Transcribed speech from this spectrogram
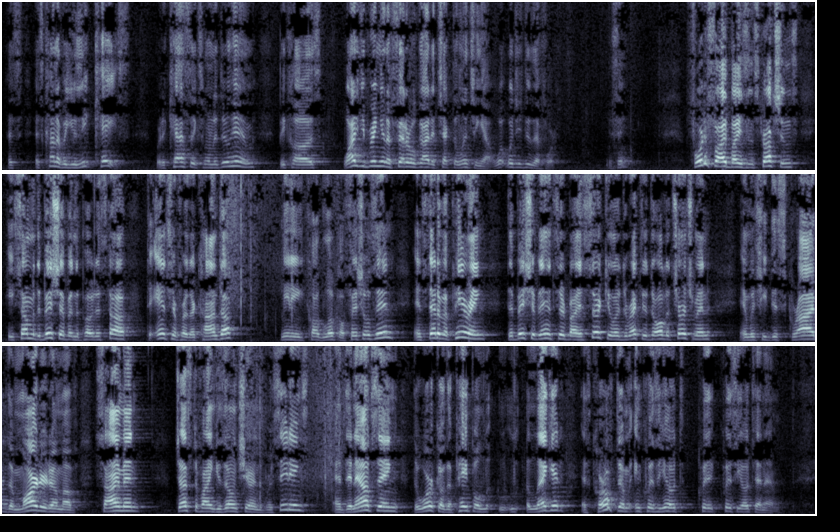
It's, it's kind of a unique case where the Catholics want to do him because why did you bring in a federal guy to check the lynching out? What would you do that for? You see? Fortified by his instructions, he summoned the bishop and the podesta to answer for their conduct, meaning he called local officials in. Instead of appearing, the bishop answered by a circular directed to all the churchmen in which he described the martyrdom of Simon, justifying his own share in the proceedings, and denouncing the work of the papal legate as corruptum inquisitionem,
